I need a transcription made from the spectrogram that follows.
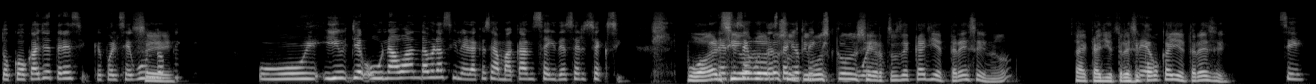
tocó Calle 13, que fue el segundo Sí. picnic. Uy, y llegó una banda brasilera que se llama Cansei de ser sexy. Pudo haber sido uno de los últimos picnic. Bueno, conciertos de Calle 13, ¿no? O sea, Calle sí 13 como creo, Calle 13. sí.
